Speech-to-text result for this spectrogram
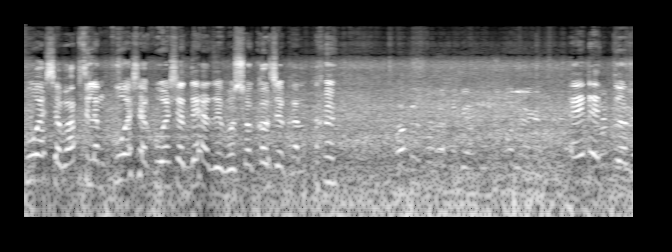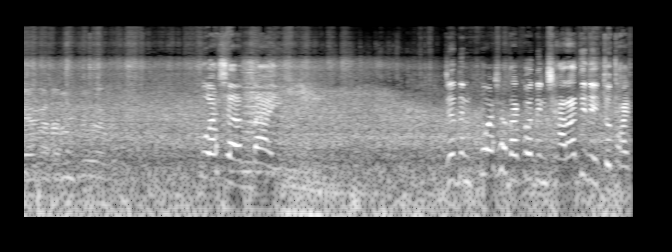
কুয়াশা ভাবছিলাম কুয়াশা কুয়াশা দেখা যাব সকাল সকাল। সকাল সকাল থেকে আমি দুপুরে গেছি। এইটাই তো এগারোটা রোদে গেছে। কুয়াশা নাই যেদিন কুয়াশা থাকে, ওদিন সারাদিনই তো থাকে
